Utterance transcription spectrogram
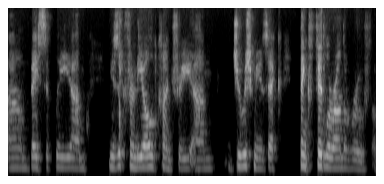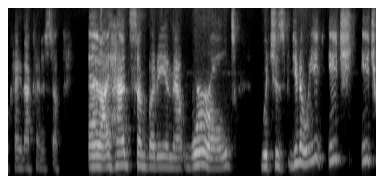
um, basically um, music from the old country, um, Jewish music. Think Fiddler on the Roof, okay, that kind of stuff. And I had somebody in that world which is you know each each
